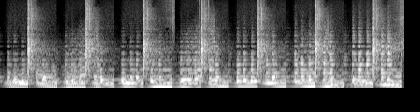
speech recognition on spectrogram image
Thank you.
